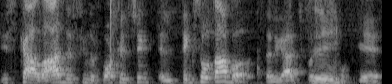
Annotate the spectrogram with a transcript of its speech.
escalada assim no pocket, ele, tinha, ele tem que soltar a bola, tá ligado? Tipo Sim. assim, porque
